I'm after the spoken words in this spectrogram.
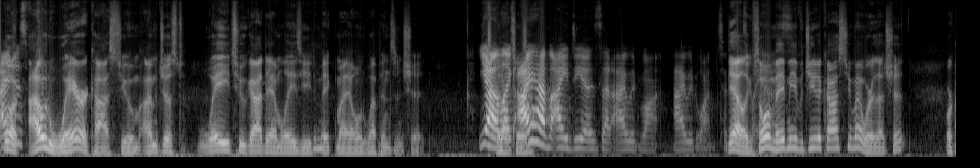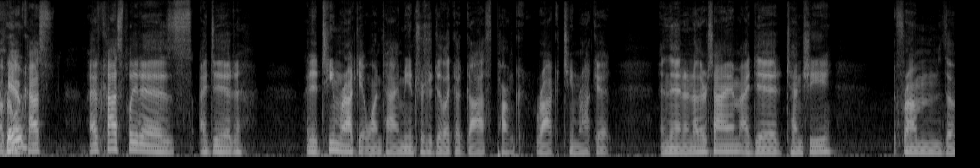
I Look, just I would wear a costume. I'm just way too goddamn lazy to make my own weapons and shit. yeah, know like I'm I saying? have ideas that I would want. I would want to. Yeah, like if someone as. made me a Vegeta costume, I wear that shit. Or Okay, I've cos. I've cosplayed as I did. I did Team Rocket one time. Me and Trisha did like a goth punk rock Team Rocket, and then another time I did Tenchi from the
